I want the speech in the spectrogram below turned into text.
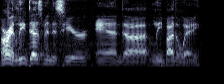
All right, Lee Desmond is here. And uh, Lee, by the way,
